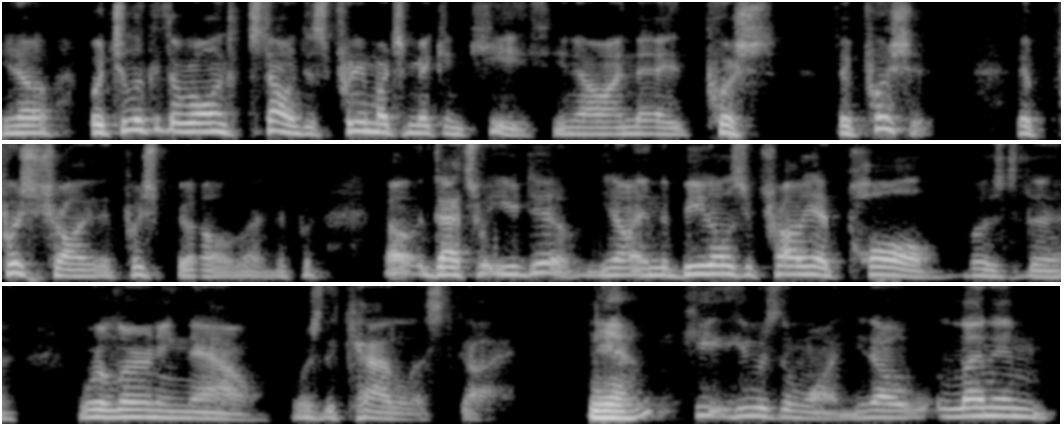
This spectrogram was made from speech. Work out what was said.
You know, but you look at the Rolling Stones, it's pretty much Mick and Keith, you know, and they push, they push it. They push Charlie, they push Bill. They push, oh, that's what you do. You know, in the Beatles, you probably had Paul was the we're learning now, was the catalyst guy. Yeah. He he was the one. You know, Lennon,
